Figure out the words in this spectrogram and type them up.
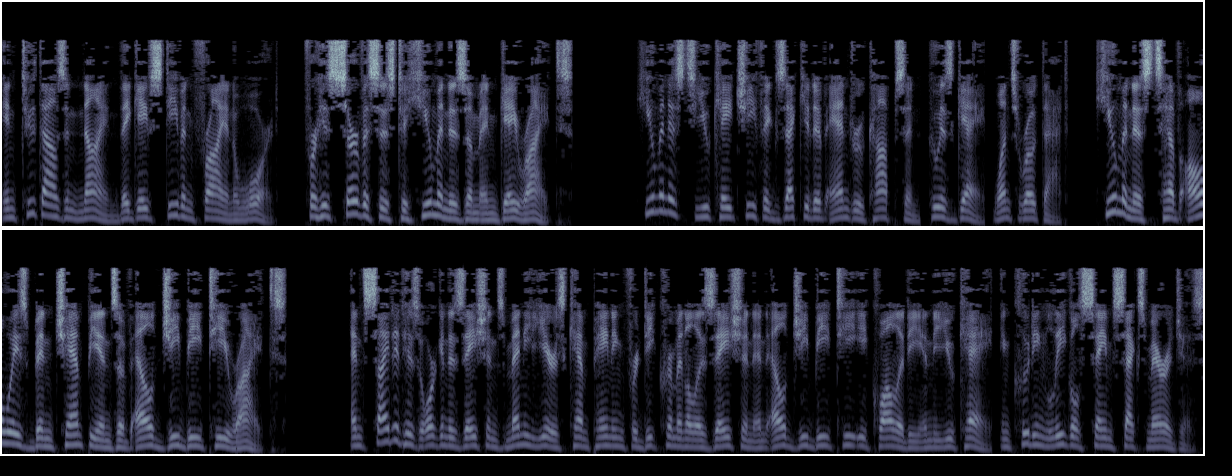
In 2009 they gave Stephen Fry an award, "...for his services to humanism and gay rights." Humanists UK chief executive Andrew Copson, who is gay, once wrote that, "...humanists have always been champions of LGBT rights." And cited his organization's many years campaigning for decriminalisation and LGBT equality in the UK, including legal same-sex marriages.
